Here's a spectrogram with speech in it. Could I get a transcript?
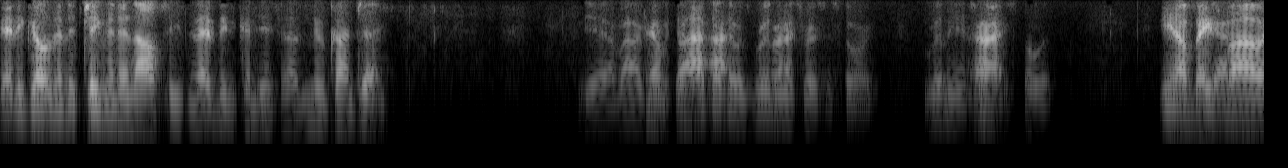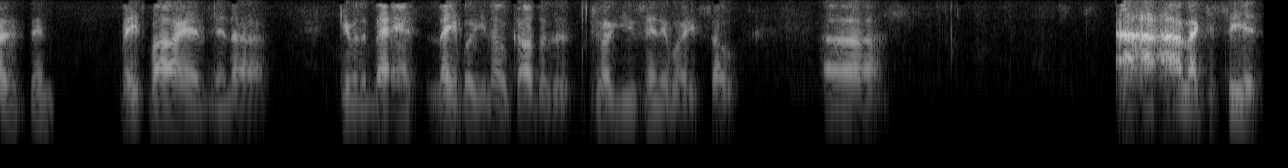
That he goes into treatment in the off season. That'd be the condition of the new contract. Yeah, I agree Yeah, with that. I- I, thought that was really right. interesting story. Really interesting right. story. You know, Yes, you got baseball has been baseball has been uh given a bad label, you know, because of the drug use anyway. So uh I, I I like to see it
